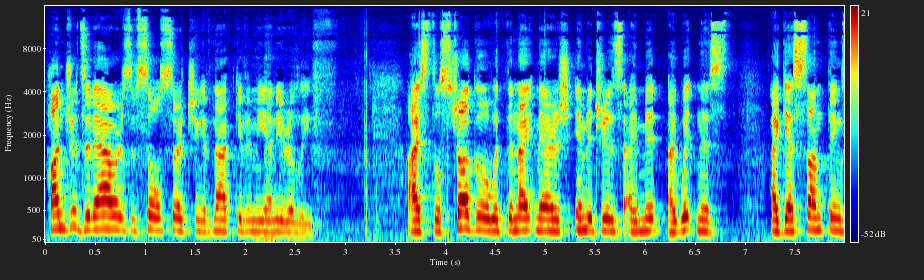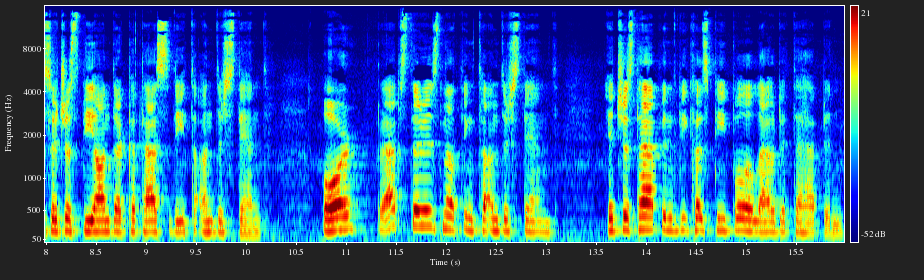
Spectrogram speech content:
Hundreds of hours of soul searching have not given me any relief. I still struggle with the nightmarish images I, I witnessed. I guess some things are just beyond our capacity to understand. Or perhaps there is nothing to understand. It just happened because people allowed it to happen.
